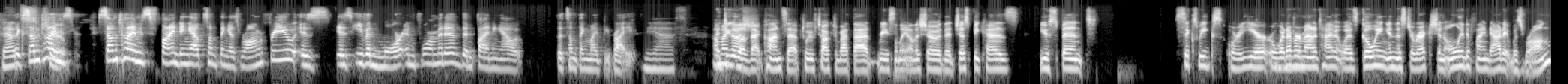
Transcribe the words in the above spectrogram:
That's like sometimes true. sometimes finding out something is wrong for you is is even more informative than finding out that something might be right. Yes. Oh I do gosh. love that concept. We've talked about that recently on the show that just because you spent six weeks or a year or whatever mm-hmm. amount of time it was going in this direction only to find out it was wrong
